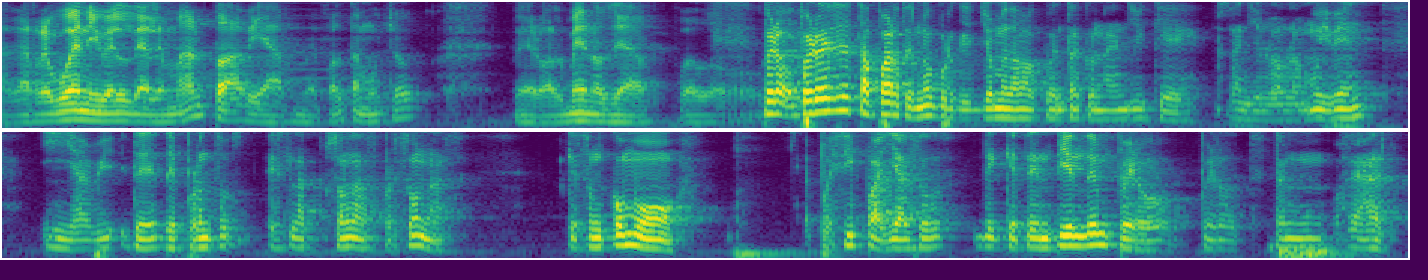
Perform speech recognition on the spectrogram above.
agarré buen nivel de alemán, todavía me falta mucho pero al menos ya puedo... Pero, pero es esta parte, ¿no? Porque yo me daba cuenta con Angie que pues Angie lo habla muy bien y de, de pronto es la, son las personas que son como, pues sí, payasos, de que te entienden, pero, pero te están, o sea,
